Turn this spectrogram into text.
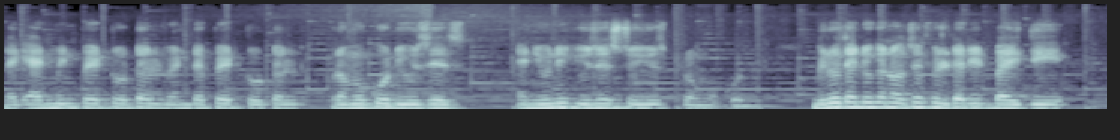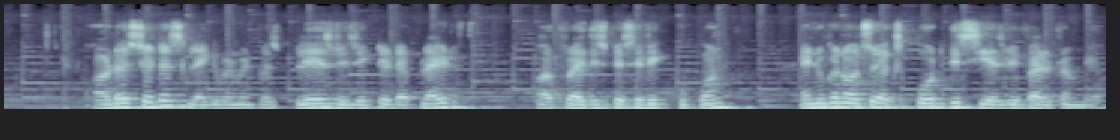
like admin paid total vendor paid total promo code uses and unique users to use promo code. Below that you can also filter it by the order status like if it was placed rejected applied or by the specific coupon. And you can also export the csv file from here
